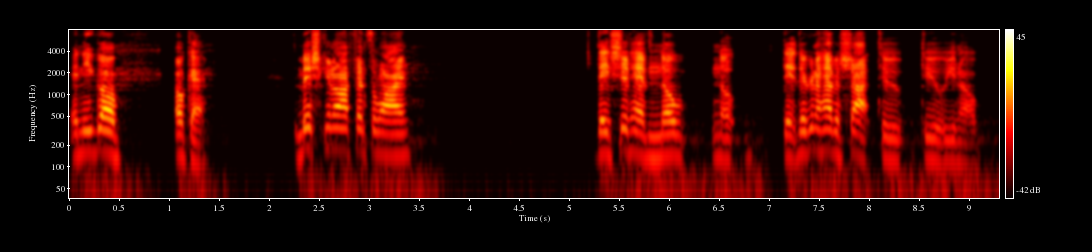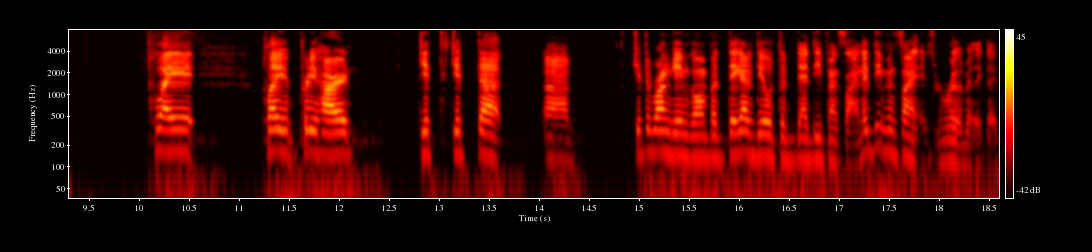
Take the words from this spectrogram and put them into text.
and you go, okay, the Michigan offensive line, they should have no, no, they, they're going to have a shot to, to, you know, play it, play it pretty hard, get, get that, uh, get the run game going, but they got to deal with the, that defense line. That defense line is really, really good.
